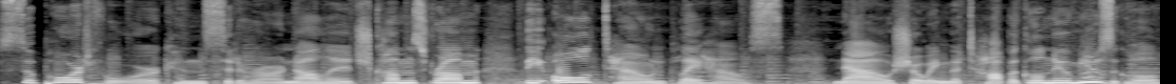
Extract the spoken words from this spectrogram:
Support for Consider Our Knowledge comes from the Old Town Playhouse, now showing the topical new musical,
